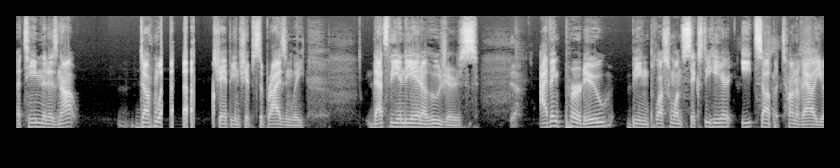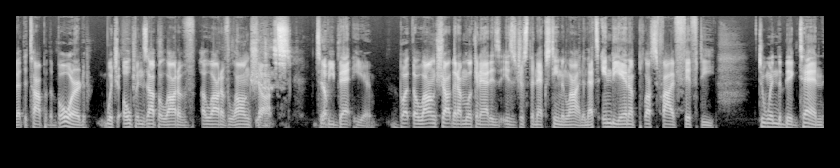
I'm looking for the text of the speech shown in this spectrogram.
a team that has not done well championships. Surprisingly, that's the Indiana Hoosiers. Yeah, I think Purdue being plus 160 here eats up a ton of value at the top of the board, which opens up a lot of a lot of long shots yes. to yep. be bet here. But the long shot that I'm looking at is is just the next team in line, and that's Indiana plus 550 to win the Big Ten.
